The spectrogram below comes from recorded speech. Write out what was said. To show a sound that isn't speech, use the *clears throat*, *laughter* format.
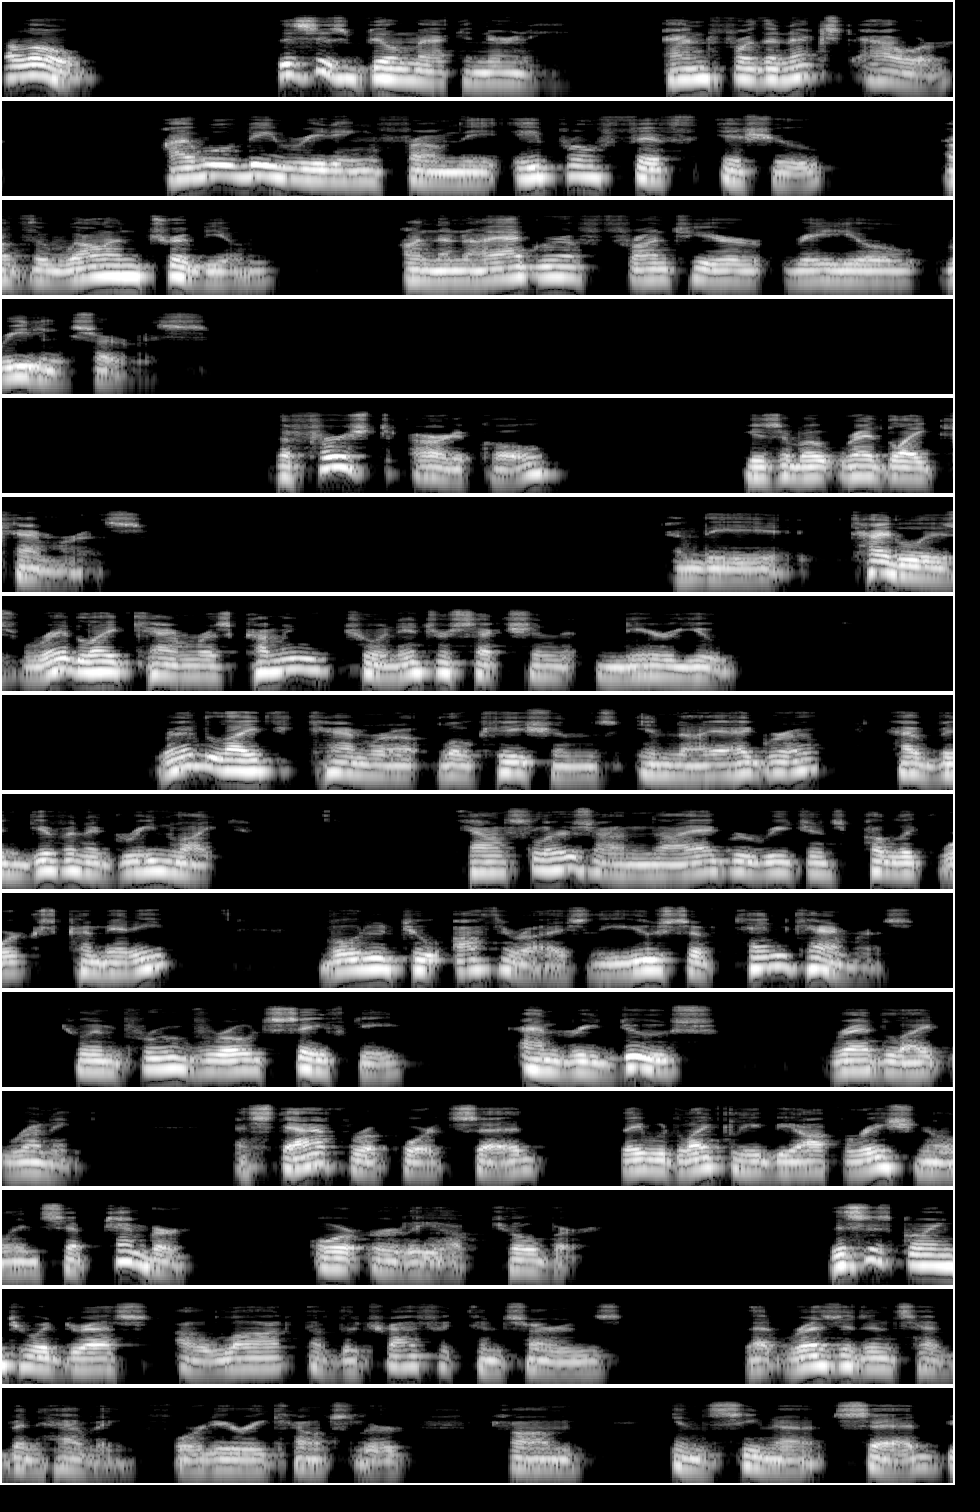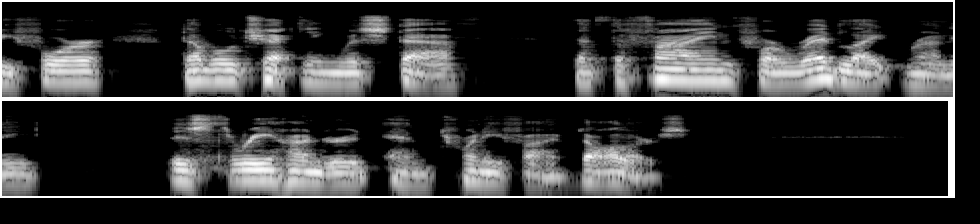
Hello, this is Bill McInerney, and for the next hour, I will be reading from the April 5th issue of the Welland Tribune on the Niagara Frontier Radio Reading Service. The first article is about red light cameras. And the title is Red Light Cameras Coming to an Intersection Near You. Red light camera locations in Niagara have been given a green light. Councillors on Niagara Region's Public Works Committee voted to authorize the use of 10 cameras to improve road safety and reduce red light running. A staff report said they would likely be operational in September or early October. This is going to address a lot of the traffic concerns that residents have been having, Fort Erie Councillor Tom Insinna said before double checking with staff that the fine for red light running is $325.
